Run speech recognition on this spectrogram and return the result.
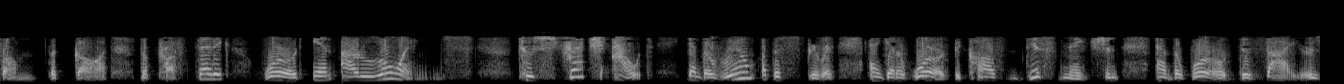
from the God, the prophetic word in our loins to stretch out in the realm of the spirit and get a word because this nation and the world desires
